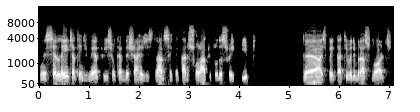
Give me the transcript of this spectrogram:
um excelente atendimento, isso eu quero deixar registrado, secretário Sorato e toda a sua equipe. É, a expectativa de Braço Norte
